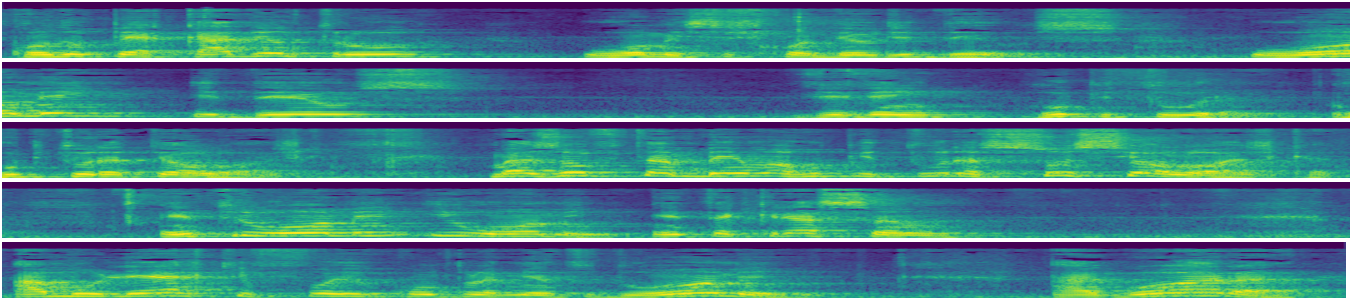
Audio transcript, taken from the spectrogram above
Quando o pecado entrou, o homem se escondeu de Deus. O homem e Deus vivem ruptura, ruptura teológica. Mas houve também uma ruptura sociológica entre o homem e o homem, entre a criação. A mulher que foi o complemento do homem, agora,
